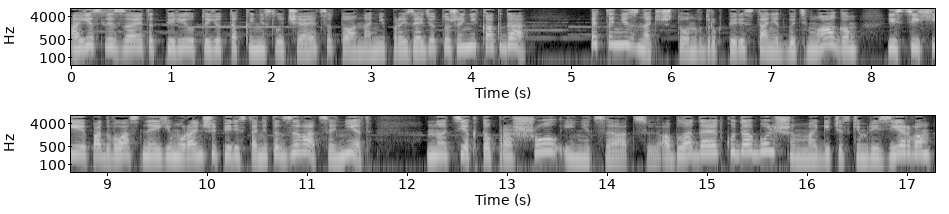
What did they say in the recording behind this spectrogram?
а если за этот период ее так и не случается, то она не произойдет уже никогда. Это не значит, что он вдруг перестанет быть магом, и стихия, подвластная ему раньше, перестанет отзываться. Нет. Но те, кто прошел инициацию, обладают куда большим магическим резервом,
